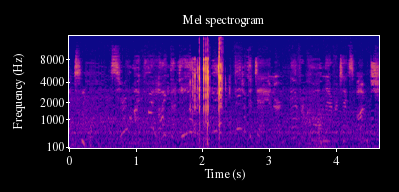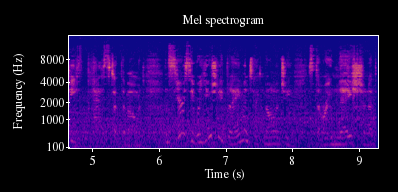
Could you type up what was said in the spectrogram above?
I quite like that. Bit of a downer. Never call, never text. I'm chief pest at the moment. And seriously, we're usually blaming technology. It's the ruination of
